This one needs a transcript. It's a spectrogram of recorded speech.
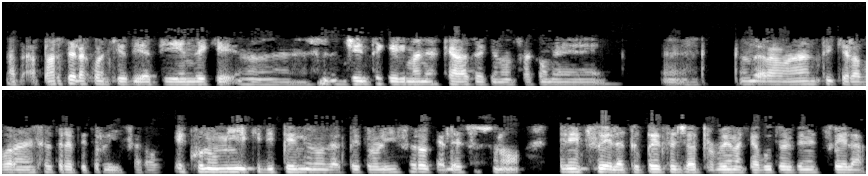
a parte la quantità di aziende che, eh, gente che rimane a casa e che non sa come eh, andare avanti, che lavora nel settore petrolifero, economie che dipendono dal petrolifero, che adesso sono Venezuela, tu pensa già al problema che ha avuto il Venezuela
